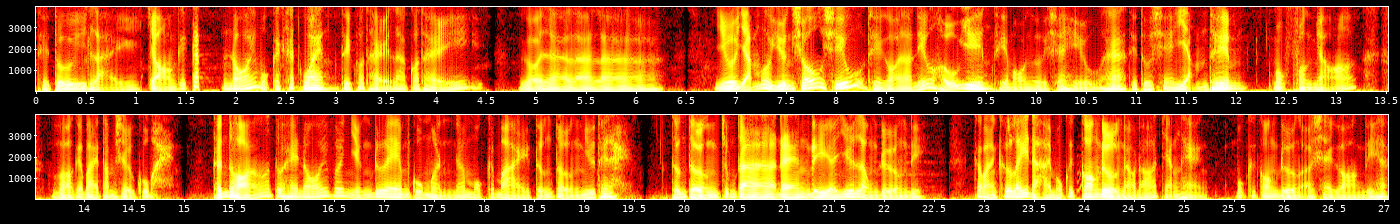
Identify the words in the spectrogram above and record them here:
thì tôi lại chọn cái cách nói một cách khách quan thì có thể là có thể gọi là là là dựa dẫm vào duyên số một xíu thì gọi là nếu hữu duyên thì mọi người sẽ hiểu ha. Thì tôi sẽ dặm thêm một phần nhỏ vào cái bài tâm sự của bạn thỉnh thoảng tôi hay nói với những đứa em của mình một cái bài tưởng tượng như thế này. Tưởng tượng chúng ta đang đi ở dưới lòng đường đi. Các bạn cứ lấy đại một cái con đường nào đó chẳng hạn một cái con đường ở sài gòn đi ha.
